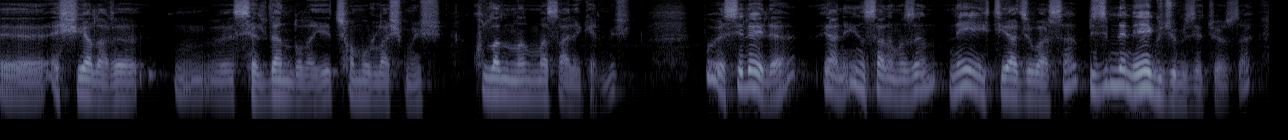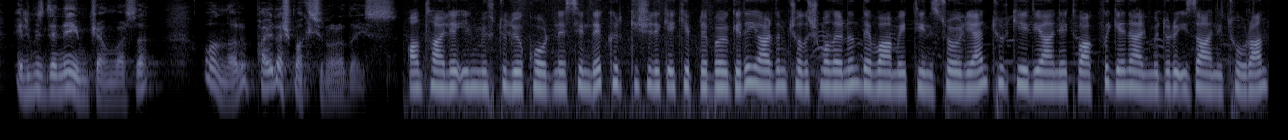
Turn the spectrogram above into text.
e, eşyaları m, selden dolayı çamurlaşmış, kullanılmaz hale gelmiş. Bu vesileyle yani insanımızın neye ihtiyacı varsa, bizim de neye gücümüz yetiyorsa, elimizde ne imkan varsa onları paylaşmak için oradayız. Antalya İl Müftülüğü koordinesinde 40 kişilik ekiple bölgede yardım çalışmalarının devam ettiğini söyleyen Türkiye Diyanet Vakfı Genel Müdürü İzani Turan,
